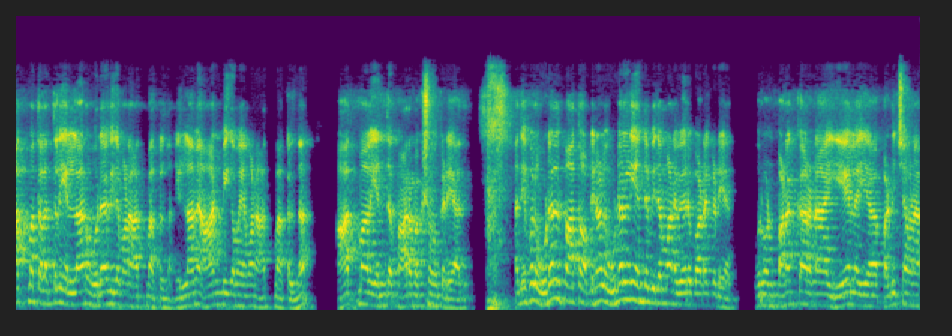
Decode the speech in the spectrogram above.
ஆத்ம தளத்துல எல்லாரும் ஒரே விதமான ஆத்மாக்கள் தான். எல்லாமே ஆன்மீகமயமான ஆத்மாக்கள் தான். ஆத்மால எந்த பாரபட்சமும் கிடையாது. அதே போல உடல் பார்த்தோம் அப்படின்னா உடல்லையும் எந்த விதமான வேறுபாடும் கிடையாது. ஒருவன் பணக்காரனா ஏழையா படிச்சவனா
